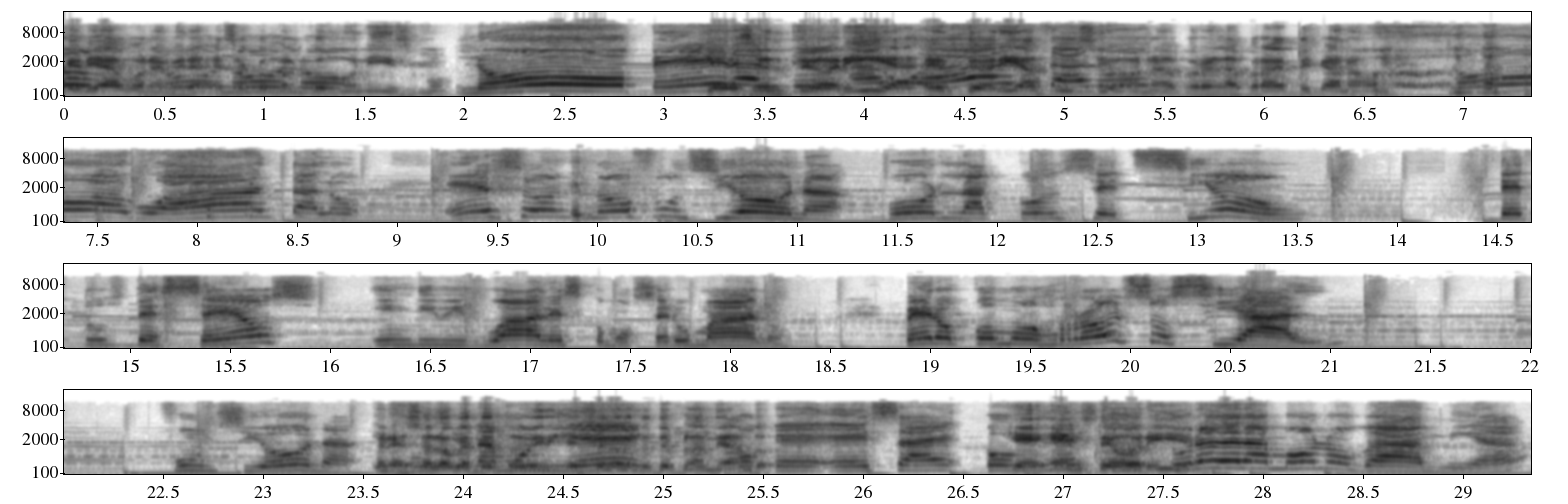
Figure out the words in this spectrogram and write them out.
quería poner, mira, eso no, es como el no. comunismo. No, espérate. Que eso en teoría, en teoría funciona, pero en la práctica no. No, aguántalo. Eso no funciona por la concepción de tus deseos individuales como ser humano. Pero como rol social funciona. y Pero eso es lo que te funciona muy estoy, eso es lo que te bien, estoy planteando. Porque esa es con Que la en estructura teoría- de la monogamia.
